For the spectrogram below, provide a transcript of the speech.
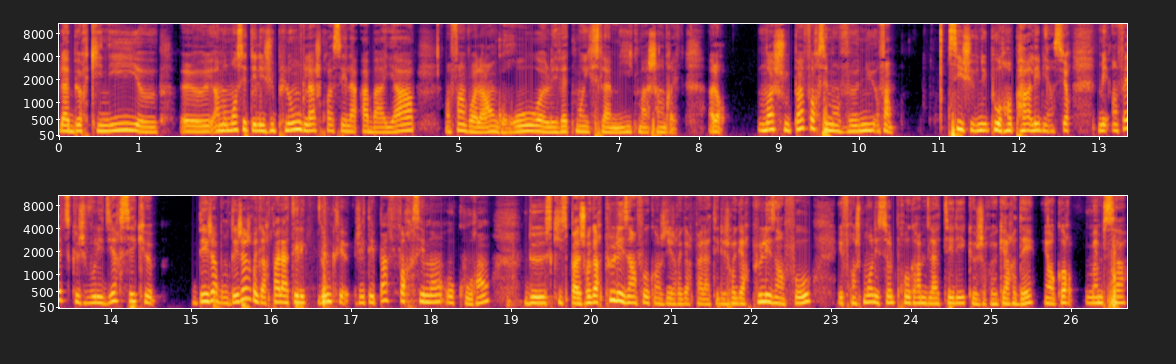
La burkini, euh, euh, à un moment c'était les jupes longues, là je crois c'est la abaya. Enfin voilà, en gros, les vêtements islamiques, machin, bref. Alors, moi je suis pas forcément venue, enfin, si je suis venue pour en parler bien sûr, mais en fait ce que je voulais dire c'est que déjà, bon, déjà, je regarde pas la télé. Donc, euh, j'étais pas forcément au courant de ce qui se passe. Je regarde plus les infos quand je dis je regarde pas la télé. Je regarde plus les infos. Et franchement, les seuls programmes de la télé que je regardais, et encore, même ça,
